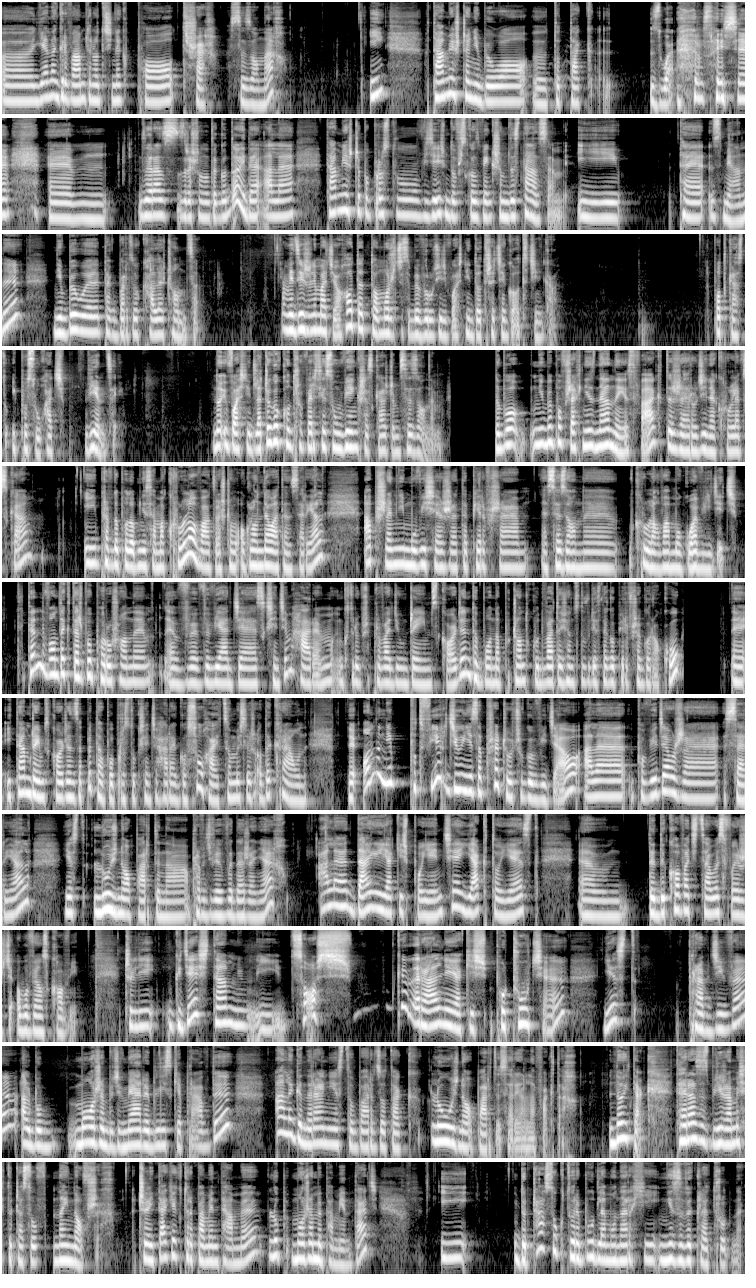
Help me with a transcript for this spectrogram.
ja nagrywałam ten odcinek po trzech sezonach i tam jeszcze nie było to tak złe. W sensie yy, zaraz zresztą do tego dojdę, ale tam jeszcze po prostu widzieliśmy to wszystko z większym dystansem i te zmiany nie były tak bardzo kaleczące. Więc jeżeli macie ochotę, to możecie sobie wrócić właśnie do trzeciego odcinka podcastu i posłuchać więcej. No i właśnie, dlaczego kontrowersje są większe z każdym sezonem? No bo niby powszechnie znany jest fakt, że rodzina królewska i prawdopodobnie sama królowa zresztą oglądała ten serial, a przynajmniej mówi się, że te pierwsze sezony królowa mogła widzieć. Ten wątek też był poruszony w wywiadzie z księciem Harem, który przeprowadził James Corden. To było na początku 2021 roku. I tam James Corden zapytał po prostu księcia Harego, słuchaj, co myślisz o The Crown? On nie potwierdził i nie zaprzeczył, czego widział, ale powiedział, że serial jest luźno oparty na prawdziwych wydarzeniach, ale daje jakieś pojęcie, jak to jest um, dedykować całe swoje życie obowiązkowi. Czyli gdzieś tam coś, generalnie jakieś poczucie jest prawdziwe albo może być w miarę bliskie prawdy, ale generalnie jest to bardzo tak luźno oparty serial na faktach. No i tak, teraz zbliżamy się do czasów najnowszych, czyli takie, które pamiętamy lub możemy pamiętać, i do czasu, który był dla monarchii niezwykle trudny.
